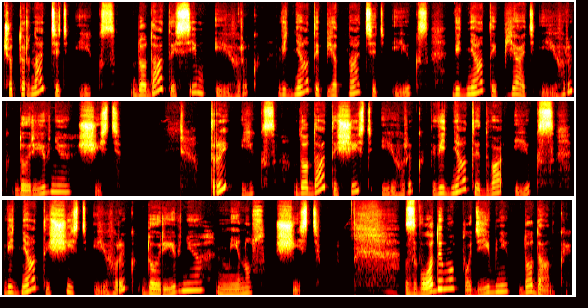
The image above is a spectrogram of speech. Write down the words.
14х додати 7y, відняти 15х, відняти 5y дорівнює 6. 3х додати 6y, відняти 2х, відняти 6y дорівнює мінус 6. Зводимо подібні доданки.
